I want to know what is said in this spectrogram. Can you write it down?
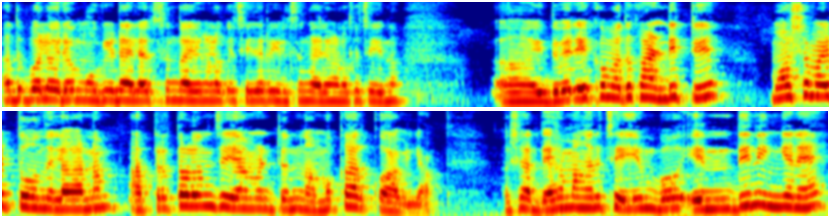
അതുപോലെ ഓരോ മൂവി ഡയലോഗ്സും കാര്യങ്ങളൊക്കെ ചെയ്ത് റീൽസും കാര്യങ്ങളൊക്കെ ചെയ്യുന്നു. ഇതുവരേക്കും അത് കണ്ടിട്ട് മോശമായിട്ട് തോന്നുന്നില്ല. കാരണം അത്രത്തോളം ചെയ്യാൻ വേണ്ടിയിട്ടൊന്നും നമുക്കാർക്കും ആവില്ല. പക്ഷെ അദ്ദേഹം അങ്ങനെ ചെയ്യുമ്പോൾ എന്തിനിങ്ങനെ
